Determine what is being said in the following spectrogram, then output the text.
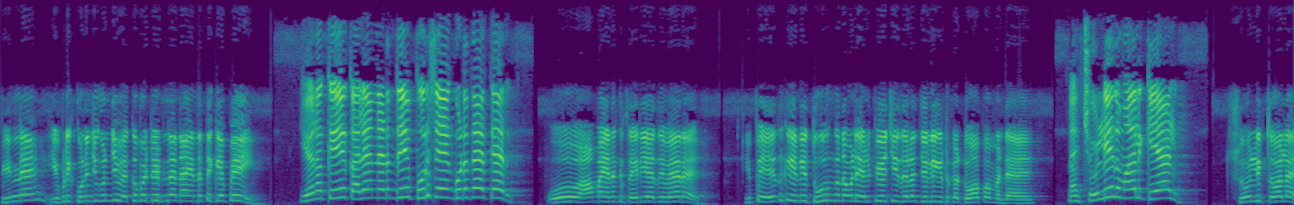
பின்ன இப்படி குனிஞ்சு குனிஞ்சு வைக்கப்பட்டு இருந்தா நான் என்னத்த கேட்பேன் எனக்கு கல்யாணம் நடந்து புருஷன் கூட தான் இருக்காரு. ஓ ஆமா எனக்கு தெரியாது வேற. இப்ப எதுக்கு என்னை தூங்குனவளை எழுப்பி வச்சு இதெல்லாம் சொல்லிக்கிட்டு இருக்க டோப்பாமேட்ட நான் சொல்லியது முதல்ல கேளு. சொல்லி தோலை.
